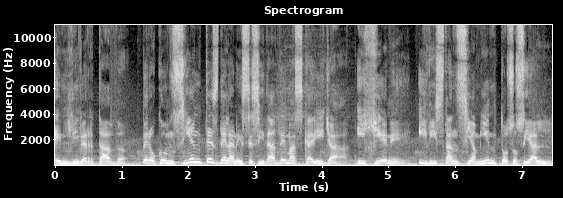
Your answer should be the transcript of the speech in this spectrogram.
en libertad, pero conscientes de la necesidad de mascarilla, higiene y distanciamiento social.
